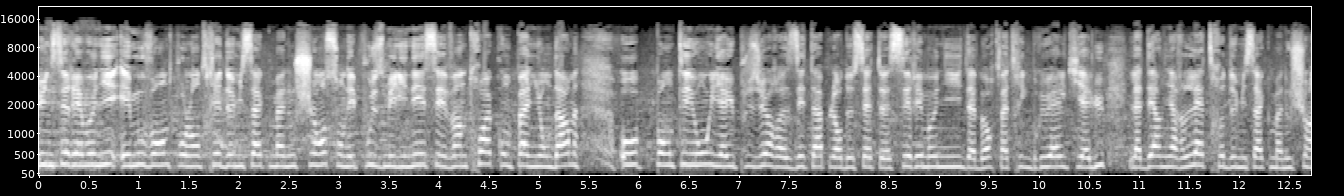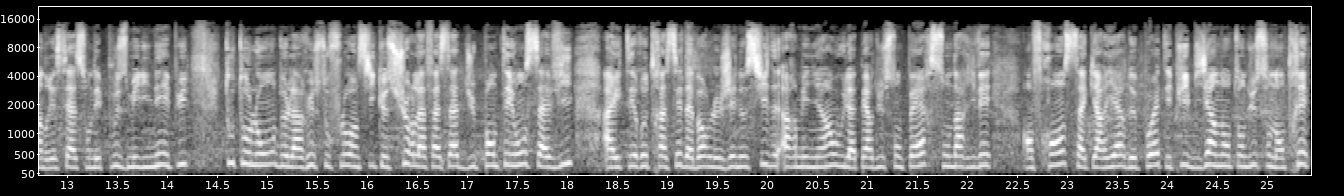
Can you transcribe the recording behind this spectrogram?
Une cérémonie émouvante pour l'entrée de Misak Manouchian, son épouse Mélinée et ses 23 compagnons d'armes au Panthéon. Il y a eu plusieurs étapes lors de cette cérémonie. D'abord Patrick Bruel qui a lu la dernière lettre de Misak Manouchian adressée à son épouse Mélinée. Et puis tout au long de la rue Soufflot ainsi que sur la façade du Panthéon, sa vie a été retracée. D'abord le génocide arménien où il a perdu son père, son arrivée en France, sa carrière de poète et puis bien entendu son entrée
